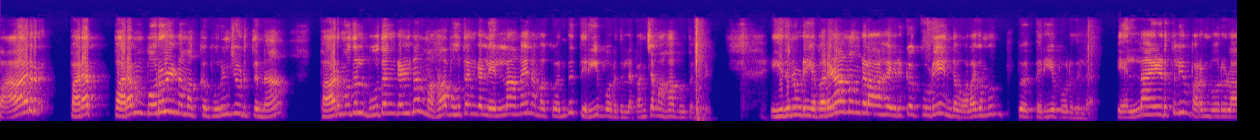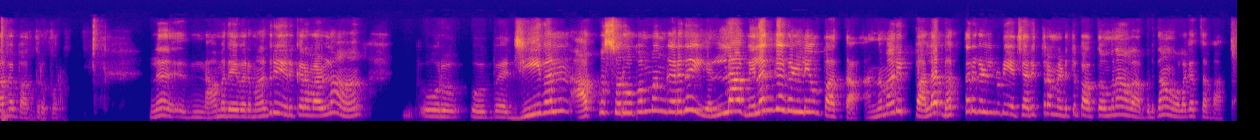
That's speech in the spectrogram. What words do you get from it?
பார் பர பரம்பொருள் நமக்கு புரிஞ்சு கொடுத்துனா பார்முதல் பூதங்கள்னா மகாபூதங்கள் எல்லாமே நமக்கு வந்து தெரிய போறது இல்லை பஞ்ச மகாபூதங்கள் இதனுடைய பரிணாமங்களாக இருக்கக்கூடிய இந்த உலகமும் தெரிய போறது இல்லை எல்லா இடத்துலயும் பரம்பொருளாக பார்த்துருப்போம் இல்ல நாமதேவர் மாதிரி இருக்கிறவள்லாம் ஒரு ஜீவன் ஆத்மஸ்வரூபம்ங்கிறது எல்லா விலங்குகள்லயும் பார்த்தா. அந்த மாதிரி பல பக்தர்களுடைய சரித்திரம் எடுத்து பார்த்தோம்னா அவ அப்படிதான் உலகத்தை பார்த்தா.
